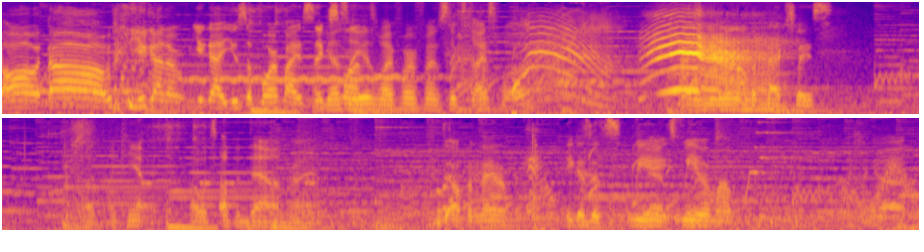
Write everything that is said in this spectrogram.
Oh no! You gotta, you gotta use the four, five, I six guess one. I used my four, five, six dice block. I didn't get it on the backspace. What? I can't. Oh, it's up and down, right? It's up and down because it's we Yeah, it's we flipped. them out. I forgot.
